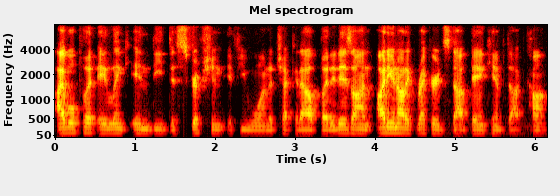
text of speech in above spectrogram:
I will put a link in the description if you want to check it out. But it is on audionauticrecords.bandcamp.com.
